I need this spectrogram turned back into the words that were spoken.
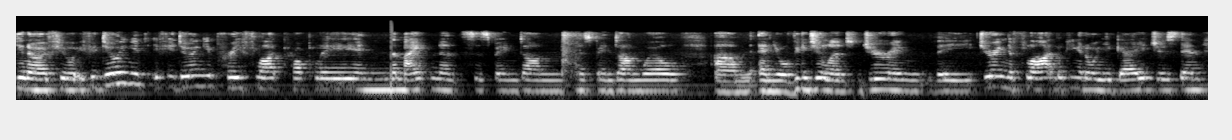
you know if you're if you're doing it if you're doing your pre-flight properly and the maintenance has been done has been done well um, and you're vigilant during the during the flight, looking at all your gauges, then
